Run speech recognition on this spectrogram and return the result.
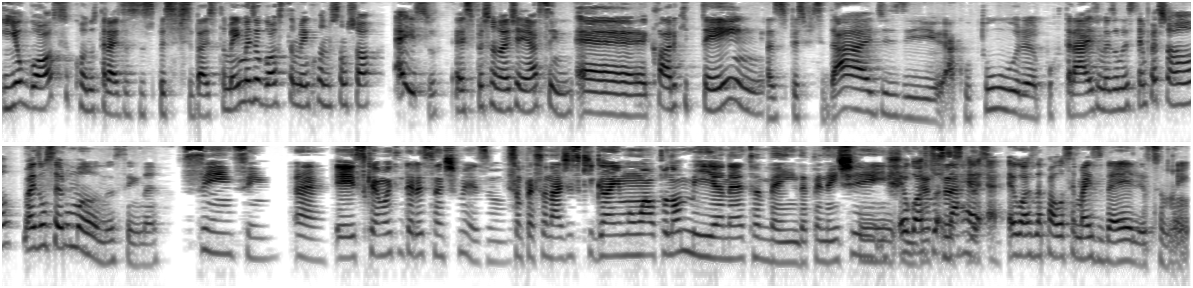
E eu gosto quando traz essas especificidades também, mas eu gosto também quando são só. É isso. Esse personagem é assim. É claro que tem as especificidades e a cultura por trás, mas ao mesmo tempo é só mais um ser humano, assim, né? Sim, sim. É, isso que é muito interessante mesmo. São personagens que ganham uma autonomia, né, também, independente. Enfim, eu gosto dessas, da, dessas... eu gosto da Paula ser mais velha também,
